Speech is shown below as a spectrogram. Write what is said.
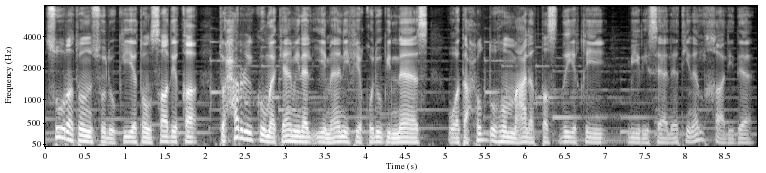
صورة سلوكية صادقة تحرك مكامن الإيمان في قلوب الناس وتحضهم على التصديق برسالتنا الخالدة.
